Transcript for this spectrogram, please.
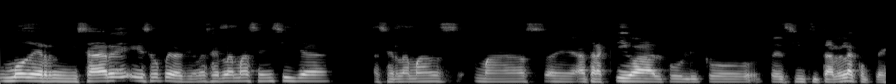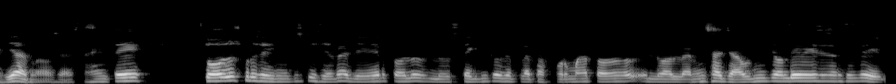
modernizar esa operación, hacerla más sencilla, hacerla más, más eh, atractiva al público, pues sin quitarle la complejidad, ¿no? O sea, esta gente, todos los procedimientos que hicieron ayer, todos los, técnicos de plataforma, todo lo han ensayado un millón de veces antes de,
